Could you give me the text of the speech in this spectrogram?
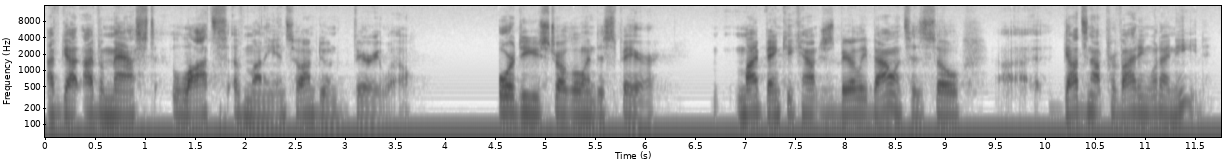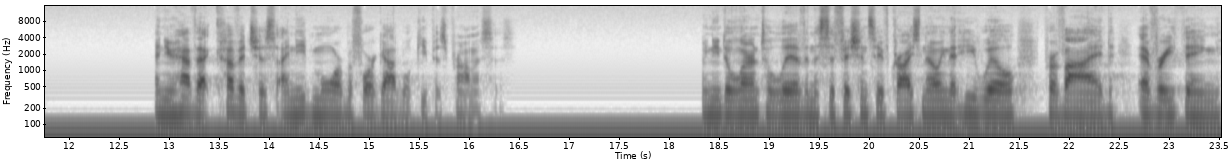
I've got I've amassed lots of money and so I'm doing very well. Or do you struggle in despair? My bank account just barely balances, so uh, God's not providing what I need. And you have that covetous, I need more before God will keep his promises. We need to learn to live in the sufficiency of Christ, knowing that He will provide everything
